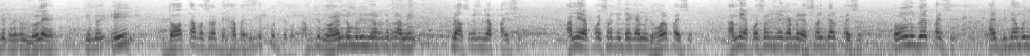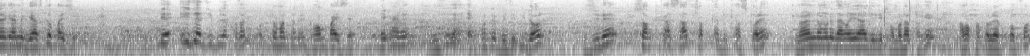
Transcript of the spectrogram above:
যে তেওঁলোকে ল'লে কিন্তু এই দহটা বছৰত দেখা পাইছে যে ক'ত দেখোন? আমি যে নৰেন্দ্ৰ মোদীৰ দিনত দেখোন আমি পুৰা আঁচনিবিলাক পাইছোঁ। আমি এপইচা নিদিয়াকৈ আমি ঘৰ পাইছোঁ। আমি এপইচা নিদিয়াকৈ আমি ৰেচন কাৰ্ড পাইছোঁ অৰুণোদয় পাইছোঁ আৰু বিনামূলীয়াকৈ আমি গেছটো পাইছোঁ। এতিয়া এই যে যিবিলাক কথা বৰ্তমান তেওঁলোকে গম পাইছে সেইকাৰণে দিছে যে একমাত্ৰ বিজেপি দল যোনে চবকা সাথ চবকা বিকাশ কৰে। নৰেন্দ্ৰ মোদী ডাঙৰীয়াৰ যদি ক্ষমতাত থাকে আমাৰ সকলোৱে সুফল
